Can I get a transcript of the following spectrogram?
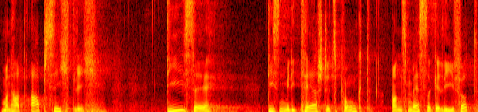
Man hat absichtlich diese, diesen Militärstützpunkt ans Messer geliefert,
